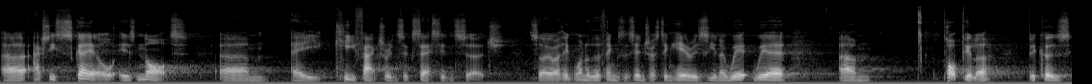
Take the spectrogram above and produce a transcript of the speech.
uh, actually scale is not um, a key factor in success in search. So I think one of the things that's interesting here is, you know, we're, we're um, popular because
